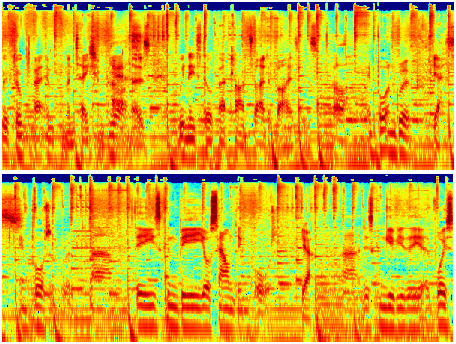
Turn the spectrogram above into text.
We've talked about implementation Yes. partners. We need to talk about client-side advisors. Oh, important group. Yes. Important group. Um, these can be your sounding board. Yeah. Uh, this can give you the uh, voice.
